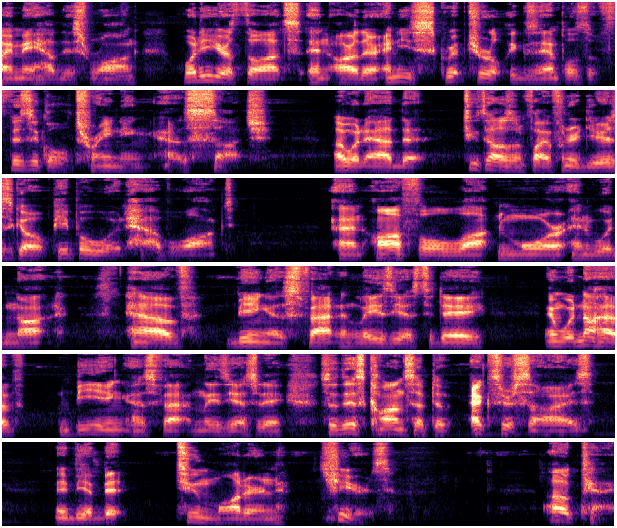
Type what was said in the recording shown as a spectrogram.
I may have this wrong. What are your thoughts, and are there any scriptural examples of physical training as such? I would add that 2,500 years ago, people would have walked an awful lot more and would not have being as fat and lazy as today and would not have being as fat and lazy as today. So this concept of exercise may be a bit too modern. Cheers. Okay,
